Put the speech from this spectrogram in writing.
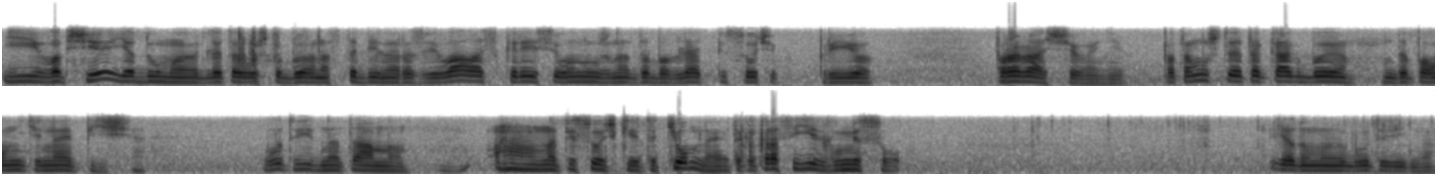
И вообще, я думаю, для того, чтобы она стабильно развивалась, скорее всего, нужно добавлять песочек при ее проращивании. Потому что это как бы дополнительная пища. Вот видно там на песочке это темное, это как раз и есть гумисол. Я думаю, будет видно.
